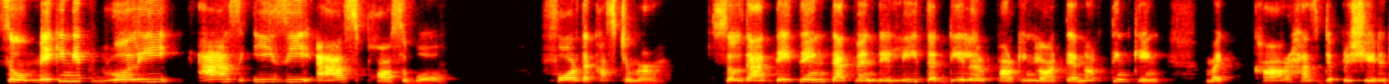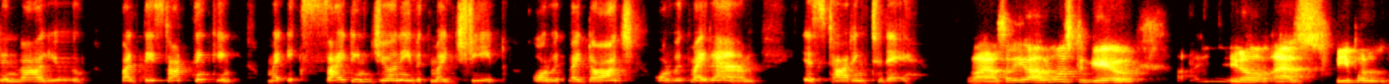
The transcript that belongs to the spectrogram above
So, making it really as easy as possible for the customer so that they think that when they leave the dealer parking lot, they're not thinking, my car has depreciated in value, but they start thinking, my exciting journey with my Jeep or with my Dodge or with my Ram is starting today. Wow. So you almost give, you know, as people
